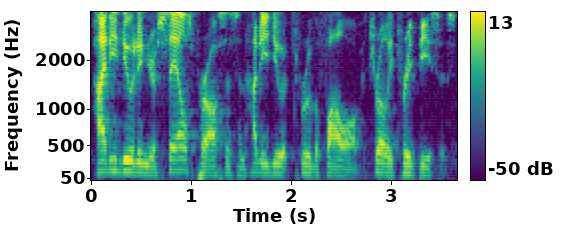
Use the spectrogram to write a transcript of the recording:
how do you do it in your sales process, and how do you do it through the follow up. It's really three pieces.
